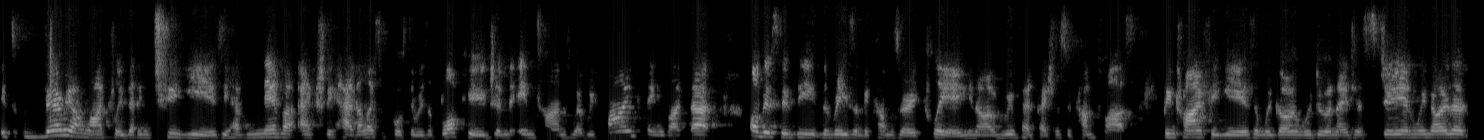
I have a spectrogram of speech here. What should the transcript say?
It's very unlikely that in two years you have never actually had, unless of course there is a blockage, and in times where we find things like that, obviously the the reason becomes very clear. You know, we've had patients who come to us, been trying for years, and we go and we do an HSG, and we know that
